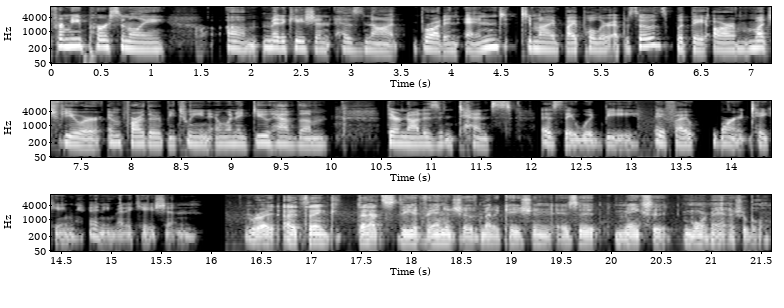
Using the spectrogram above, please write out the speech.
For me personally, um, medication has not brought an end to my bipolar episodes, but they are much fewer and farther between. And when I do have them, they're not as intense as they would be if I weren't taking any medication. Right. I think that's the advantage of medication is it makes it more manageable.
